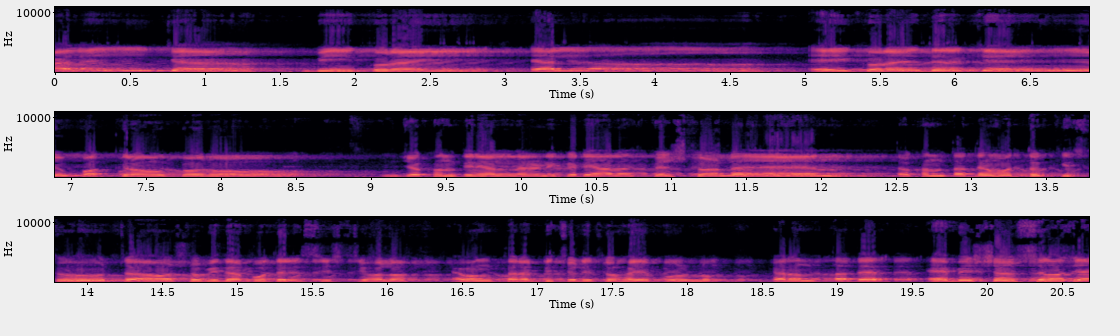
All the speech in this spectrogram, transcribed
আলাইকা বি আল্লাহ এই কুরাইদেরকে পাকড়াও করো। যখন তিনি আল্লাহর নিকটে আলাজ পেশ করলেন, তখন তাদের মধ্যে কিছুটা অসুবিধা বোধের সৃষ্টি হলো এবং তারা বিচলিত হয়ে পড়ল। কারণ তাদের এ বিশ্বাস ছিল যে,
